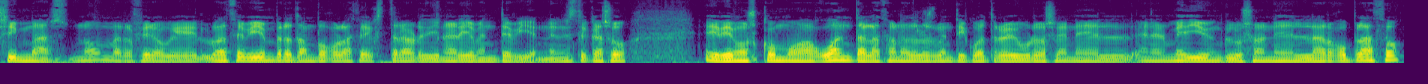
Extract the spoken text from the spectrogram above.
sin más, ¿no? Me refiero que lo hace bien, pero tampoco lo hace extraordinariamente bien. En este caso, eh, vemos cómo aguanta la zona de los 24 euros en el, en el medio, incluso en el largo plazo,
